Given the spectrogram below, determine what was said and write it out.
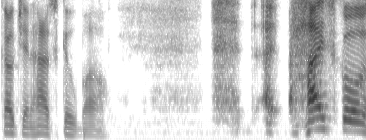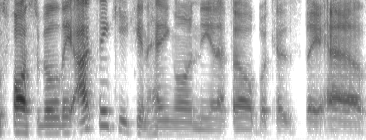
coaching high school ball. High school is possibility. I think he can hang on in the NFL because they have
